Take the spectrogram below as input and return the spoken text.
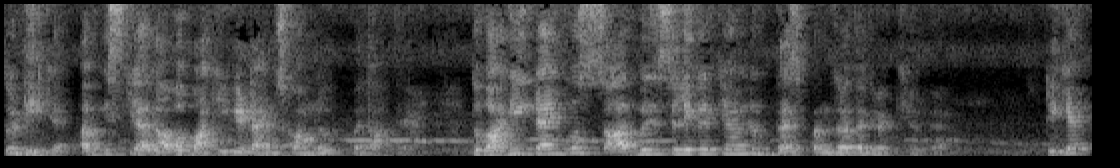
तो ठीक है, अब इसके अलावा बाकी के टाइम्स को हम लोग बताते हैं। तो बाकी के टाइम को सात बजे से लेकर के हम लोग दस पंद्रह तक रखे हुए हैं, ठीक है?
